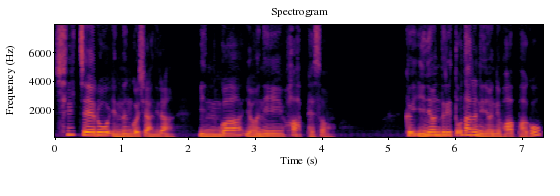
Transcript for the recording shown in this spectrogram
실제로 있는 것이 아니라 인과 연이 화합해서 그 인연들이 또 다른 인연이 화합하고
